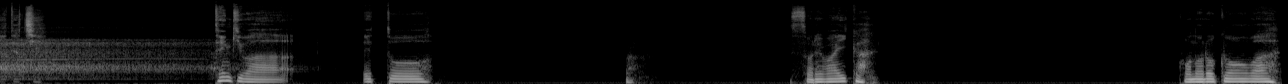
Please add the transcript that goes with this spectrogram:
1日。天気はえっとそれはいいか。この録音は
